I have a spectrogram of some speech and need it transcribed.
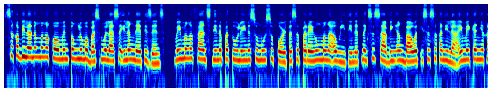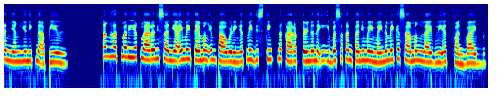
Sa kabila ng mga komentong lumabas mula sa ilang netizens, may mga fans din na patuloy na sumusuporta sa parehong mga awitin at nagsasabing ang bawat isa sa kanila ay may kanya-kanyang unique na appeal. Ang Hot Maria Clara ni Sanya ay may temang empowering at may distinct na karakter na naiiba sa kanta ni Maymay na may kasamang lively at fun vibe.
